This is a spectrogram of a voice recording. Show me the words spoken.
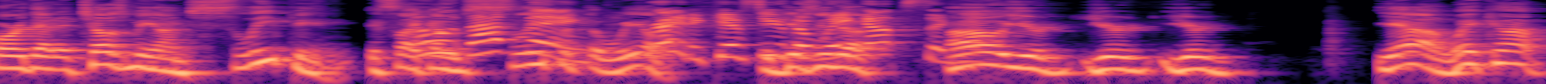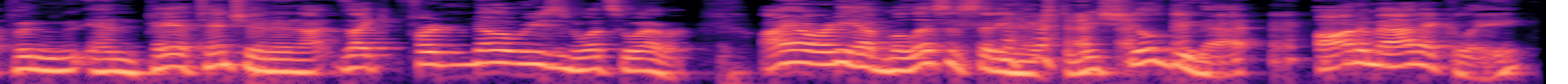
Or that it tells me I'm sleeping. It's like oh I'm asleep thing at the wheel. right it gives It you gives the wake up signal Oh, you're you're you're yeah, wake up and and pay attention and I, like for no reason whatsoever. I already have Melissa sitting next to me. She'll do that automatically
